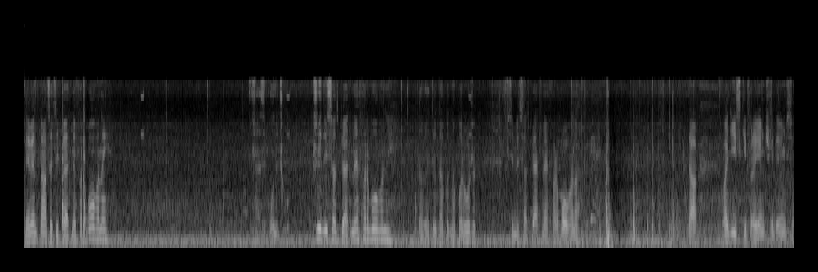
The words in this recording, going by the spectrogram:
19,5 не фарбований. Зараз, секундочку. 65 не фарбований. Давайте отак от на порожок. 75 не фарбовано. Так, водійський проємчик дивимося.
